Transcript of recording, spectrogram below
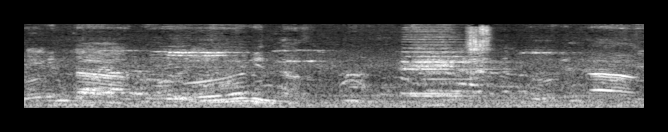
고른다 고른다 고른다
